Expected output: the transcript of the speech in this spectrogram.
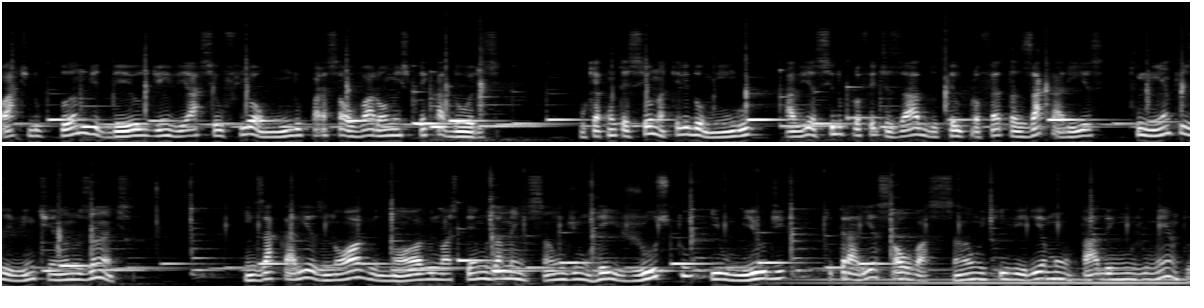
parte do plano de Deus de enviar seu Filho ao mundo para salvar homens pecadores. O que aconteceu naquele domingo havia sido profetizado pelo profeta Zacarias 520 anos antes. Em Zacarias 9:9 nós temos a menção de um rei justo e humilde que traria salvação e que viria montado em um jumento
